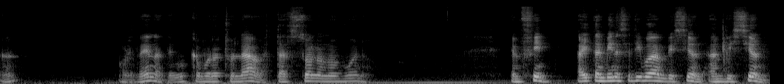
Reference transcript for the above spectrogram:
¿ah? Ordénate, busca por otro lado. Estar solo no es bueno. En fin, hay también ese tipo de ambición. Ambición.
